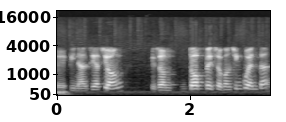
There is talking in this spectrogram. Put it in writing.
eh, financiación, que son dos pesos con 50,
